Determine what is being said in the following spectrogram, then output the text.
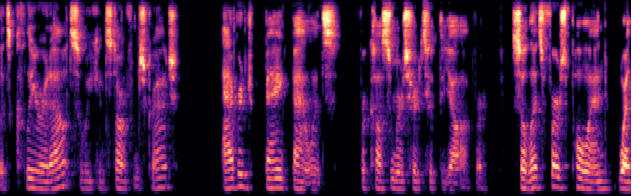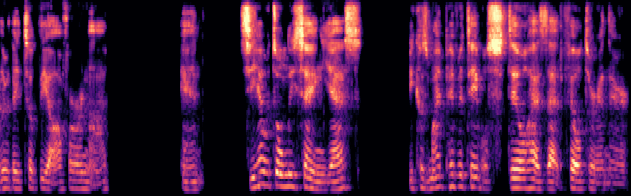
Let's clear it out so we can start from scratch. Average bank balance for customers who took the offer. So let's first pull in whether they took the offer or not. And see how it's only saying yes? Because my pivot table still has that filter in there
